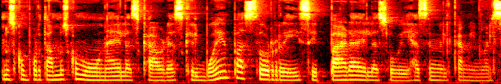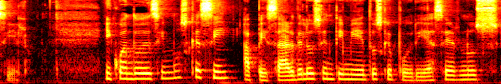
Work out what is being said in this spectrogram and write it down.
nos comportamos como una de las cabras que el buen pastor rey separa de las ovejas en el camino al cielo. Y cuando decimos que sí, a pesar de los sentimientos que podría hacernos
